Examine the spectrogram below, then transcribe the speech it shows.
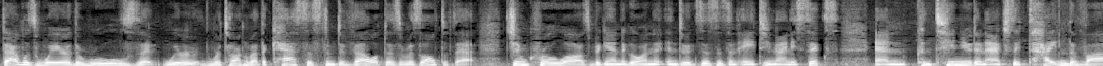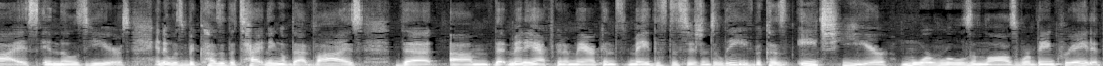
That was where the rules that we're, we're talking about, the caste system developed as a result of that. Jim Crow laws began to go into, into existence in 1896 and continued and actually tightened the vise in those years. And it was because of the tightening of that vise that, um, that many African Americans made this decision to leave because each year more rules and laws were being created.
